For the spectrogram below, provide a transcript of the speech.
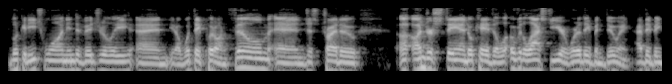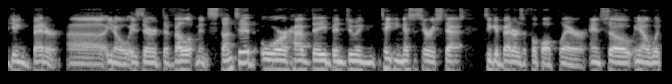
look at each one individually and you know what they put on film and just try to uh, understand okay the, over the last year what have they been doing? Have they been getting better? Uh, you know is their development stunted or have they been doing taking necessary steps to get better as a football player? And so you know with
